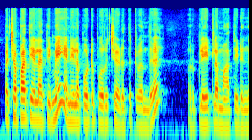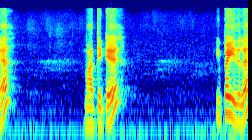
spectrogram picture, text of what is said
இப்போ சப்பாத்தி எல்லாத்தையுமே எண்ணெயில் போட்டு பொறிச்சு எடுத்துகிட்டு வந்து ஒரு பிளேட்டில் மாற்றிடுங்க மாற்றிட்டு இப்போ இதில்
